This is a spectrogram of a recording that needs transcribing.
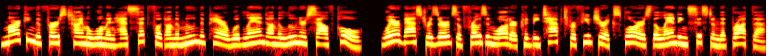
marking the first time a woman has set foot on the moon. The pair would land on the lunar south pole, where vast reserves of frozen water could be tapped for future explorers. The landing system that brought the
